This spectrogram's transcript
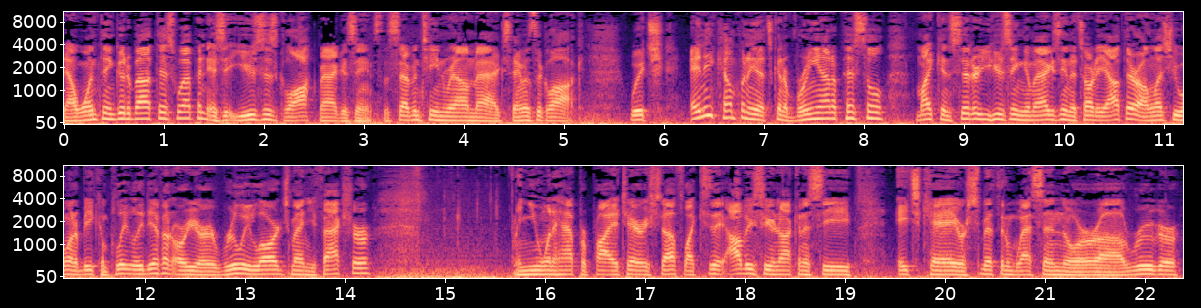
Now, one thing good about this weapon is it uses Glock magazines, the 17 round mag, same as the Glock, which any company that's going to bring out a pistol might consider using a magazine that's already out there unless you want to be completely different or you're a really large manufacturer and you want to have proprietary stuff. Like, say, obviously you're not going to see HK or Smith and Wesson or uh, Ruger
